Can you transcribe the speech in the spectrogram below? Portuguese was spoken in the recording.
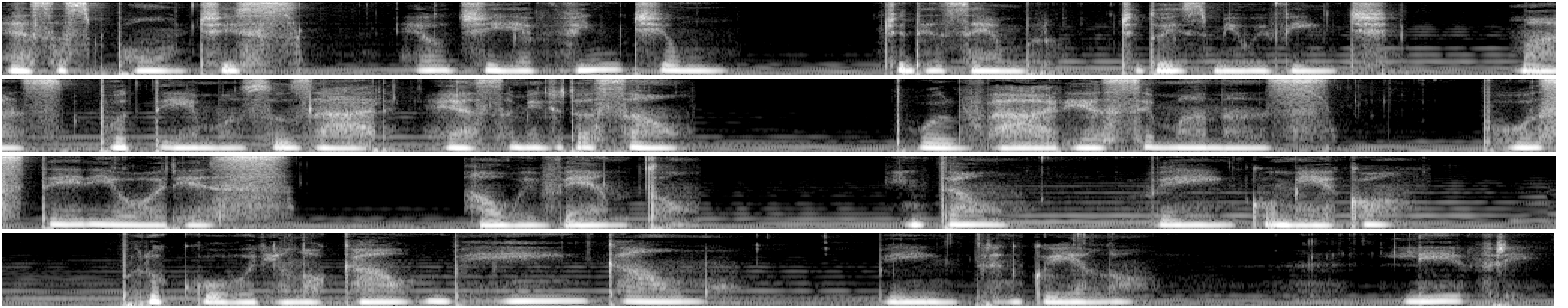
essas pontes, é o dia 21 de dezembro de 2020, mas podemos usar essa meditação por várias semanas posteriores ao evento. Então, vem comigo. Procure um local bem calmo, bem tranquilo, livre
